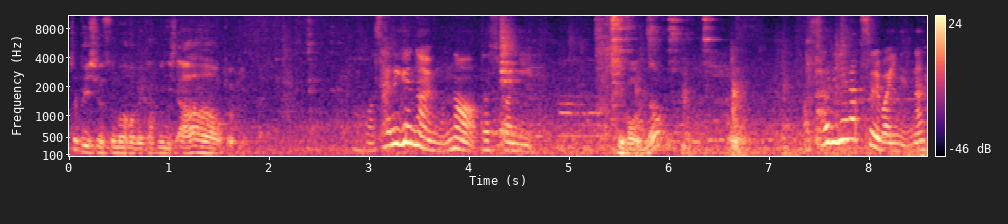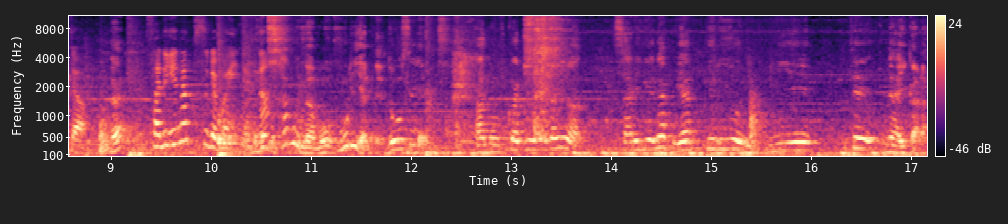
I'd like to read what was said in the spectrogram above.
ちょっと一瞬スマホで確認してああオッケーオッさりげないもんな確かに。ー基本な。あさりげなくすればいいねん。なじゃさりげなくすればいいねんな。多分なもう無理やってどうせ。あの深木の方にはさりげなくやってるように見えてないから。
